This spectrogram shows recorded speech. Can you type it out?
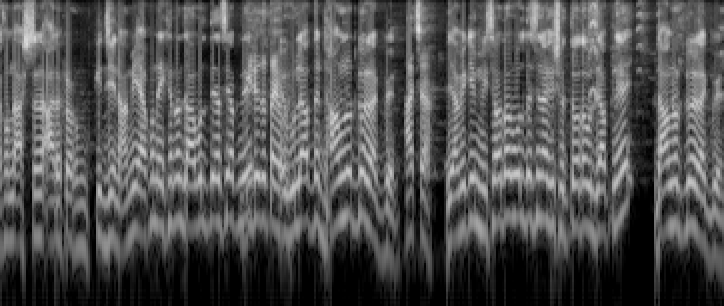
এখন আসছেন আরেক রকম কি জিন আমি এখন এখানে যা বলতে আছি আপনি এগুলো আপনি ডাউনলোড করে রাখবেন। আচ্ছা। যে আমি কি মিথ্যা কথা বলতেছি নাকি সত্যি কথা বলছি আপনি ডাউনলোড করে রাখবেন।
